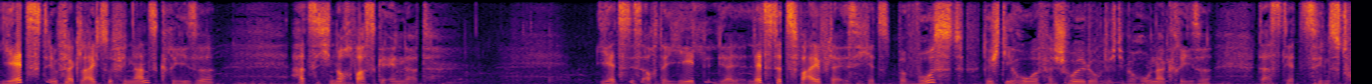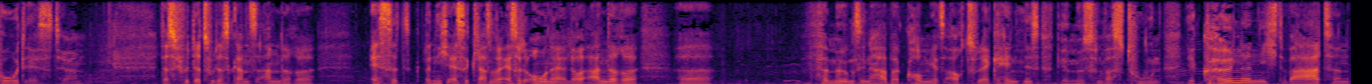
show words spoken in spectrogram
jetzt im Vergleich zur Finanzkrise hat sich noch was geändert. Jetzt ist auch der, der letzte Zweifler ist sich jetzt bewusst durch die hohe Verschuldung, durch die Corona-Krise, dass der Zins tot ist. Ja. Das führt dazu, dass ganz andere Asset, nicht Asset-Klassen, sondern Asset-Owner, andere äh, Vermögensinhaber kommen jetzt auch zur Erkenntnis, wir müssen was tun. Wir können nicht warten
